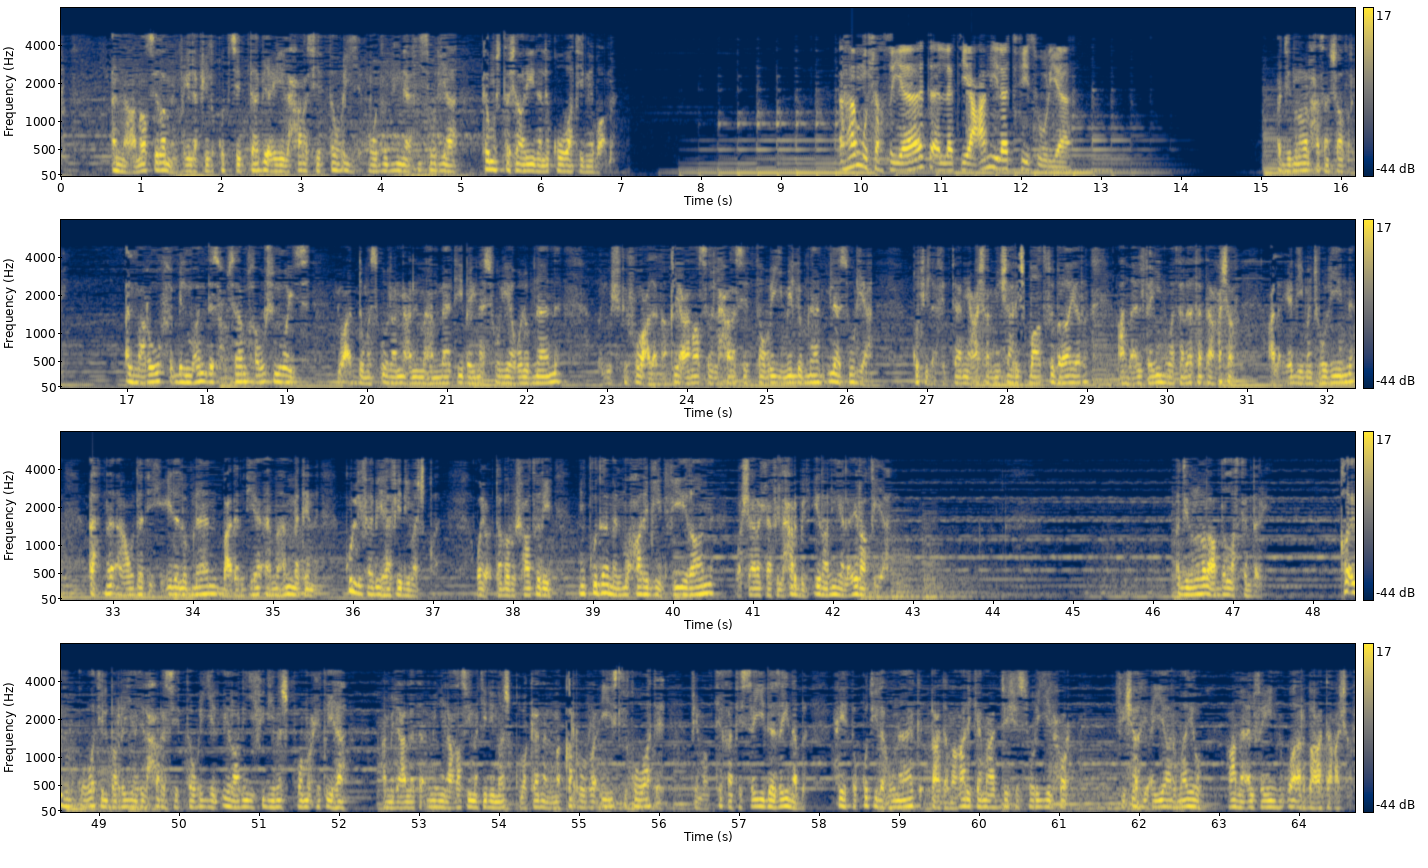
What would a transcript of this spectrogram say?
أن عناصر من فيلق القدس التابع للحرس الثوري موجودين في سوريا كمستشارين لقوات النظام. أهم الشخصيات التي عملت في سوريا. الجنرال حسن شاطري. المعروف بالمهندس حسام خوش نويس يعد مسؤولا عن المهمات بين سوريا ولبنان ويشرف على نقل عناصر الحرس الثوري من لبنان إلى سوريا. قتل في الثاني عشر من شهر شباط فبراير عام 2013 على يد مجهولين أثناء عودته إلى لبنان بعد انتهاء مهمة كلف بها في دمشق. ويعتبر شاطري من قدام المحاربين في إيران وشارك في الحرب الإيرانية العراقية. الجنرال عبد الله اسكندري قائد القوات البرية للحرس الثوري الإيراني في دمشق ومحيطها عمل على تأمين العاصمة دمشق وكان المقر الرئيس لقواته في منطقة السيدة زينب حيث قتل هناك بعد معارك مع الجيش السوري الحر في شهر أيار مايو عام 2014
